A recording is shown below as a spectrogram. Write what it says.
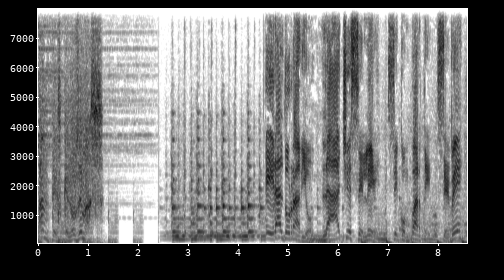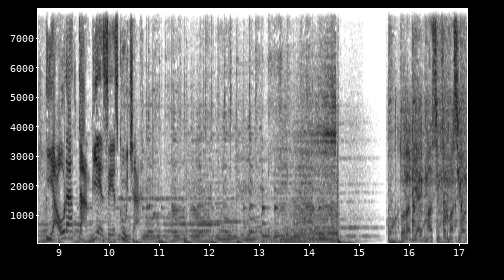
Antes que los demás. Heraldo Radio, la H se lee, se comparte, se ve y ahora también se escucha. Todavía hay más información.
